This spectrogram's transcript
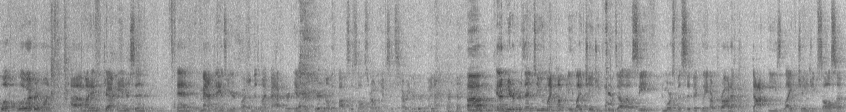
Hello, hello everyone. Uh, my name is Jack Anderson, and Matt, to answer your question, does my back hurt yet from carrying all these boxes all around? Yes, it's starting to hurt by now. Um, and I'm here to present to you my company, Life Changing Foods LLC, and more specifically, our product, Doc E's Life Changing Salsa.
